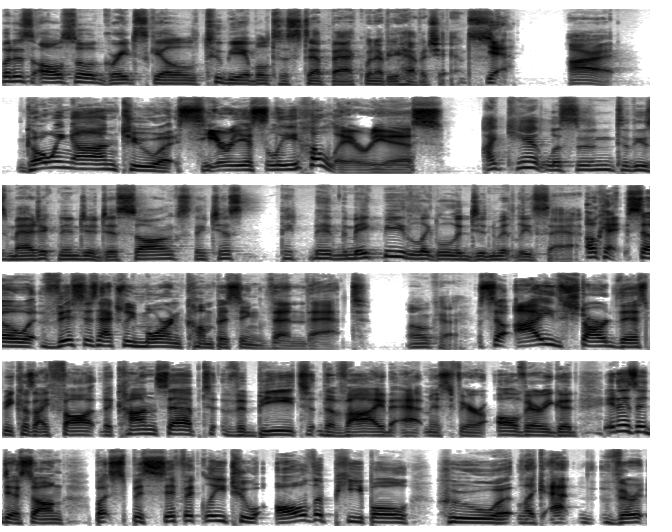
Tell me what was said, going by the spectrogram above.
but it's also a great skill to be able to step back whenever you have a chance Yeah. all right Going on to uh, seriously hilarious. i can't listen to these Majik Ninja diss songs they just they, they make me like legitimately sad Okay, so this is actually more encompassing than that. Okay. So I starred this because I thought the concept, the beat, the vibe, atmosphere, all very good. It is a diss song, but specifically to all the people who like at their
